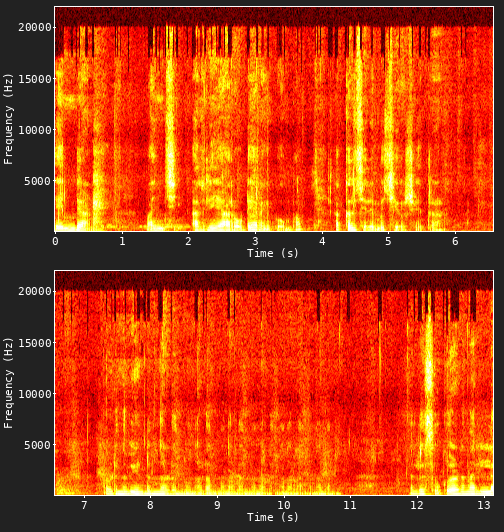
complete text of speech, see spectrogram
എൻഡാണത് വഞ്ചി. അതിൽ ആ റോഡിൽ ഇറങ്ങിപ്പോകുമ്പം അക്കരെ ചെല്ലുമ്പോൾ ശിവക്ഷേത്രമാണ്. നിന്ന് വീണ്ടും നടന്നു നടന്നു നടന്നു നടന്നു നടന്നു നടന്നു. നല്ല സുഖമാണ്. നല്ല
